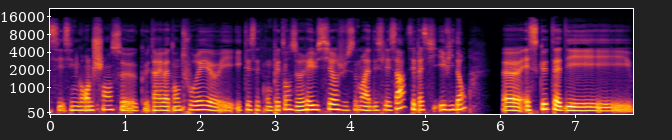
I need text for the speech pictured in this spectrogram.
c'est une grande chance que tu arrives à t'entourer et, et que tu aies cette compétence de réussir justement à déceler ça. C'est pas si évident. Euh, Est-ce que tu as des,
